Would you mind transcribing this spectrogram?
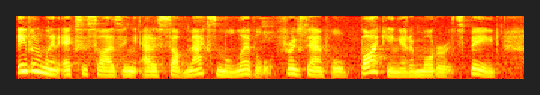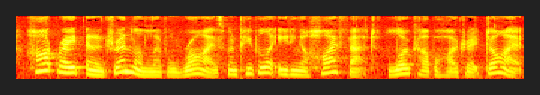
Even when exercising at a submaximal level, for example, biking at a moderate speed, heart rate and adrenaline level rise when people are eating a high fat, low carbohydrate diet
